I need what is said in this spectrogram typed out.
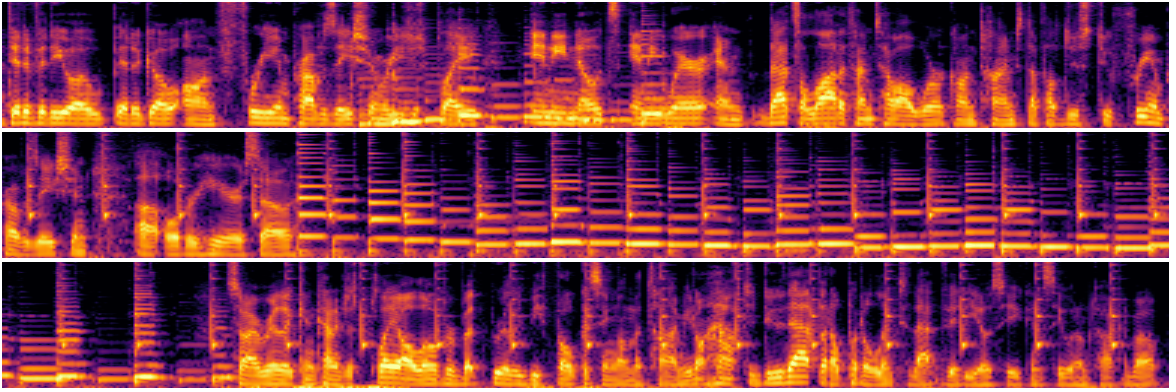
did a video a bit ago on free improvisation where you just play any notes anywhere. And that's a lot of times how I'll work on time stuff. I'll just do free improvisation uh, over here. So. So I really can kind of just play all over, but really be focusing on the time. You don't have to do that, but I'll put a link to that video so you can see what I'm talking about.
